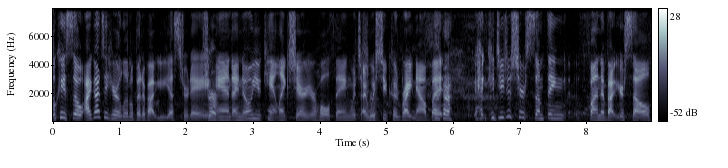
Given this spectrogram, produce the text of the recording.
Okay, so I got to hear a little bit about you yesterday, sure. and I know you can't like share your whole thing, which sure. I wish you could right now. But could you just share something fun about yourself?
